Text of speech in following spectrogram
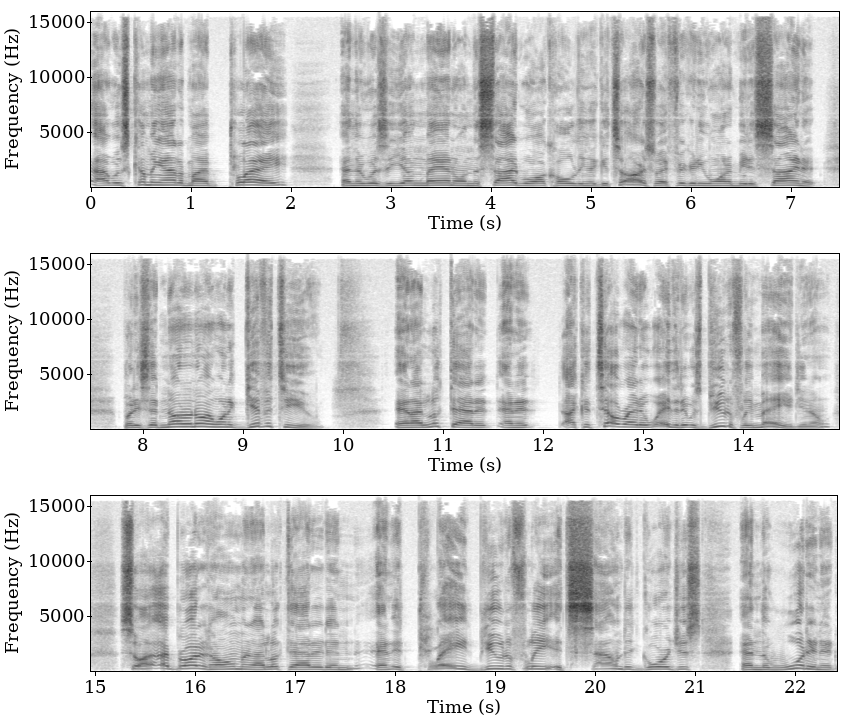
I was coming out of my play and there was a young man on the sidewalk holding a guitar, so I figured he wanted me to sign it. But he said, "No, no, no, I want to give it to you." And I looked at it and it I could tell right away that it was beautifully made, you know. So I, I, brought it home and I looked at it and and it played beautifully. It sounded gorgeous, and the wood in it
